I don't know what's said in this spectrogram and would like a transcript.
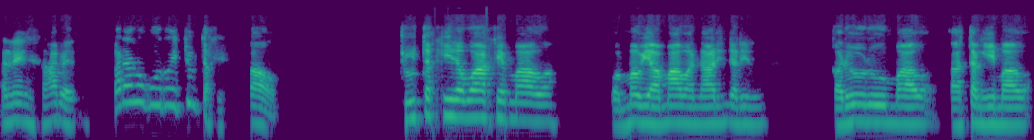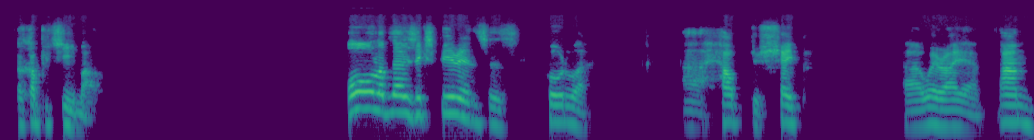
And then I went, para roko roi tūtake, pao. Tūtaki ra wāke māua, wa mau ia māua nā rina rina, ka rūrū māua, ka tangi māua, ka kapuchi māua. All of those experiences, kōrua, uh, help to shape uh, where I am. Um,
